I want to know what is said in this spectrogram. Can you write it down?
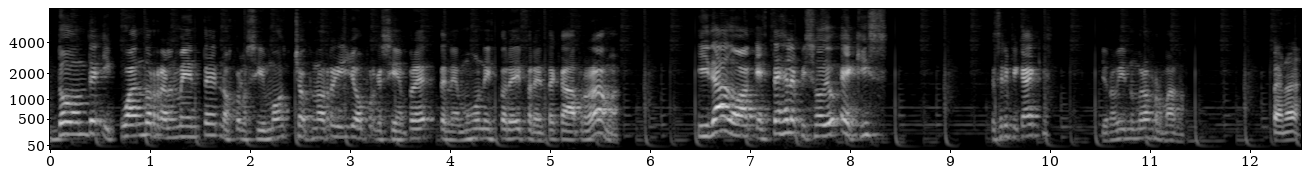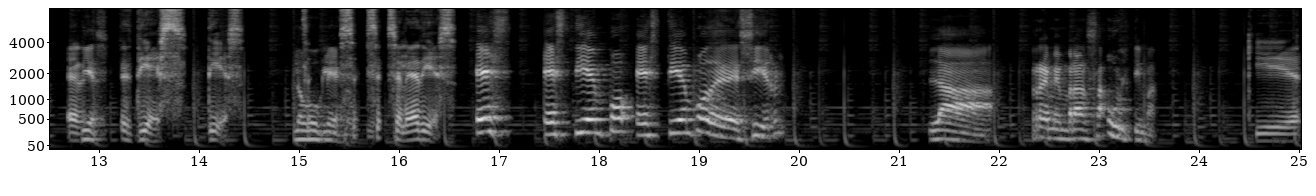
dónde y cuándo realmente nos conocimos Chuck Norris y yo, porque siempre tenemos una historia diferente en cada programa. Y dado a que este es el episodio X, ¿qué significa X? Yo no vi números romanos. Bueno, el- 10. Es 10. 10. Lo googleé. Se, se- se lee 10. Es, es tiempo, es tiempo de decir la remembranza última. ¿Quie-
